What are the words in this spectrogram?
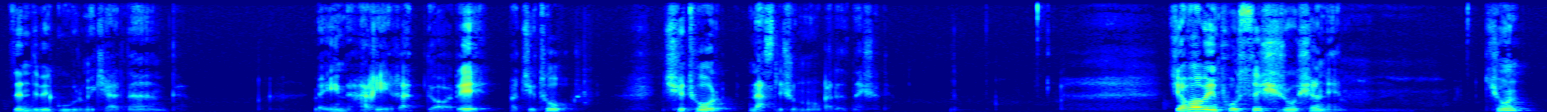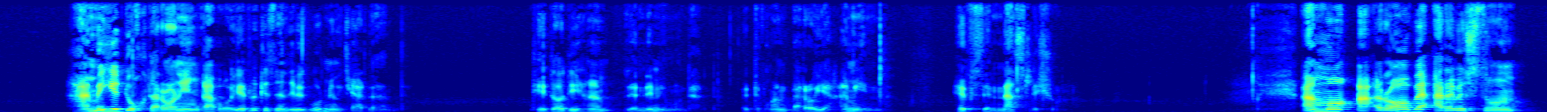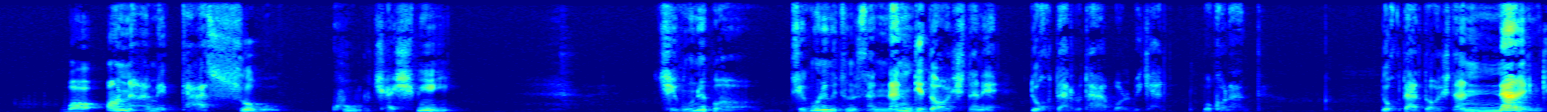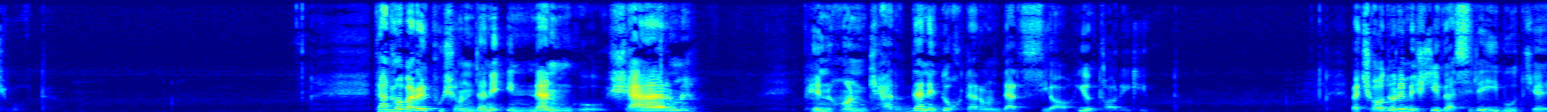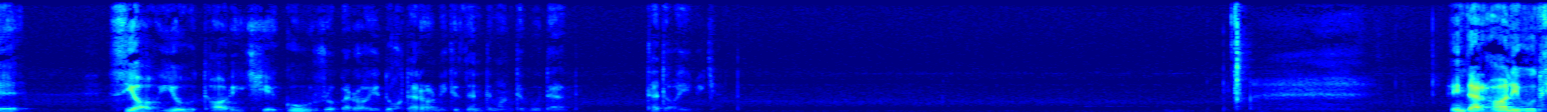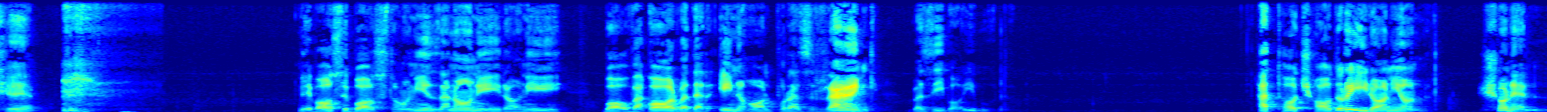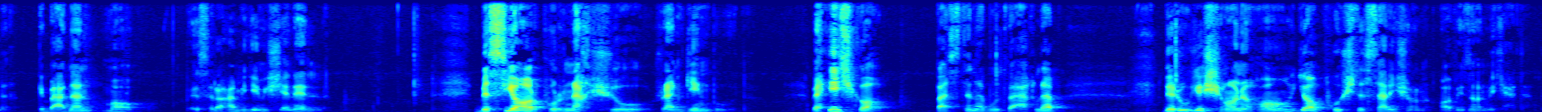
زنده به گور می‌کردند. و این حقیقت داره و چطور؟ چطور نسلشون منقرض نشده؟ جواب این پرسش روشنه. چون همه دختران این قبایل رو که زنده به گور نمی کردند تعدادی هم زنده می موندند اتفاقا برای همین حفظ نسلشون اما اعراب عربستان با آن همه تعصب و کورچشمی چگونه با چگونه می‌تونستن ننگ داشتن دختر رو تحمل می‌کرد بکنند؟ دختر داشتن ننگ بود. تنها برای پوشاندن این ننگ و شرم پنهان کردن دختران در سیاهی و تاریکی بود. و چادر مشکی وسیله ای بود که سیاهی و تاریکی گور رو برای دخترانی که زنده مانده بودند تداعی می‌کرد. این در حالی بود که لباس باستانی زنان ایرانی با وقار و در عین حال پر از رنگ و زیبایی بود. حتی چادر ایرانیان شنل که بعدا ما به اصطلاح میگیم شنل بسیار پر نقش و رنگین بود و هیچگاه بسته نبود و اغلب به روی شانه ها یا پشت سرشان آویزان می‌کردند.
